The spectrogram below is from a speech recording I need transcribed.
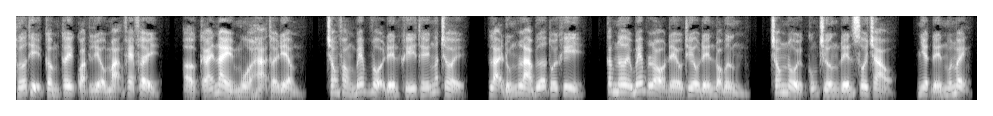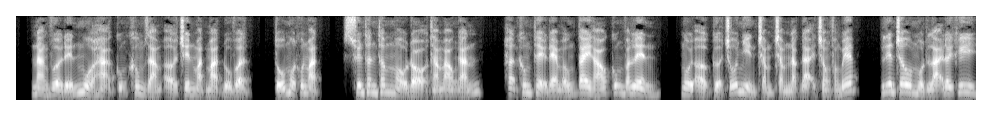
Hứa thị cầm cây quạt liều mạng phe phẩy, ở cái này mùa hạ thời điểm, trong phòng bếp vội đến khí thế ngất trời, lại đúng là bữa tối khi, các nơi bếp lò đều thiêu đến đỏ bừng, trong nồi cũng trướng đến sôi trào, nhiệt đến muốn mệnh, nàng vừa đến mùa hạ cũng không dám ở trên mặt mặt đồ vật, tố một khuôn mặt, xuyên thân thâm màu đỏ thám áo ngắn, hận không thể đem ống tay áo cũng vắn lên, ngồi ở cửa chỗ nhìn chằm chằm nặc đại trong phòng bếp, Liên Châu một lại đây khi,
